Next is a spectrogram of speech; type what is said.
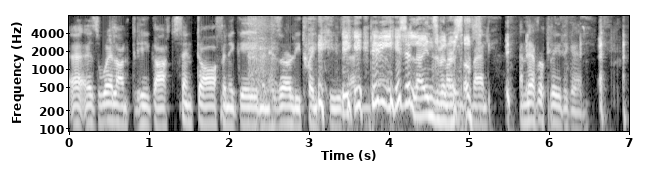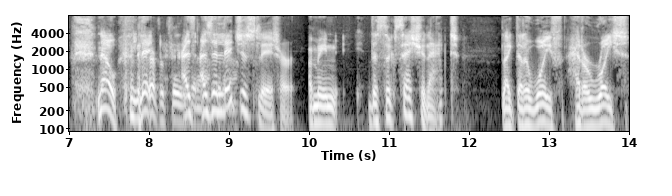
Uh, as well until he got sent off in a game in his early 20s Did he hit a linesman or something? And never played again. Now, le- played as, again as a that. legislator, I mean, the Succession Act, like that a wife had a right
